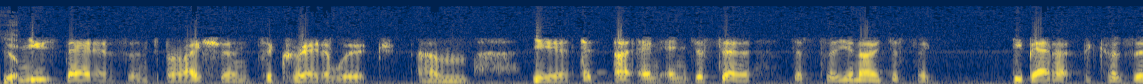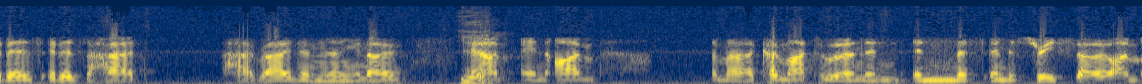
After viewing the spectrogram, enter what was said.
Yep. and use that as inspiration to create a work. Um, yeah, it, uh, and and just to just to you know just to keep at it because it is it is a hard hard road, and uh, you know, Yeah. and I'm and I'm I'm a kaumātua in, in in this industry, so I'm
